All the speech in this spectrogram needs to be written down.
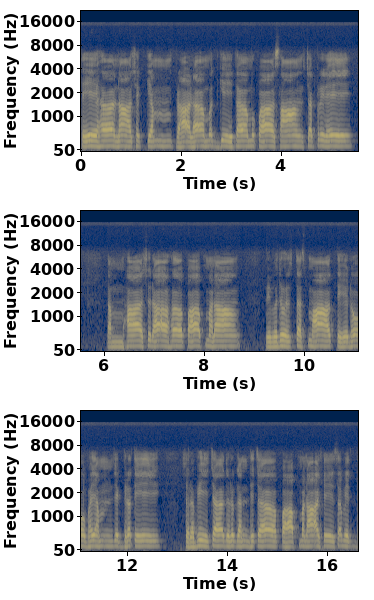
तेह नाशक्यम प्राण मुद्गीत मुपासांचक्रिरे तम हासुरा पापमना विबुधुस्तस्मात्नो भयम जिघ्रते, सुरभि च दुर्गंधि च पापमना हे सविद्ध।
